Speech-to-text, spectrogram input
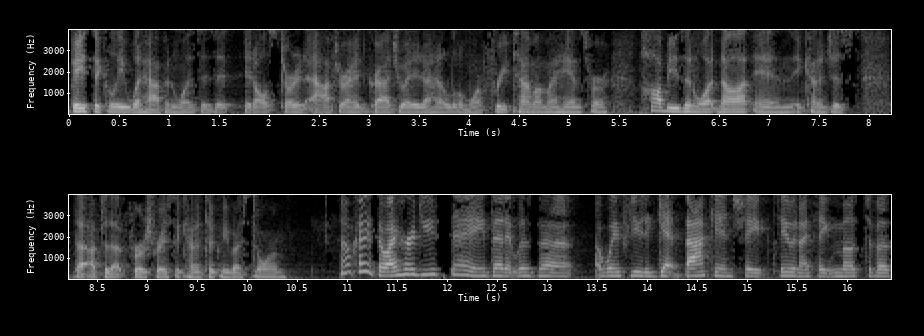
basically, what happened was is it it all started after I had graduated. I had a little more free time on my hands for hobbies and whatnot, and it kind of just that after that first race, it kind of took me by storm. Okay, so I heard you say that it was a, a way for you to get back in shape too, and I think most of us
